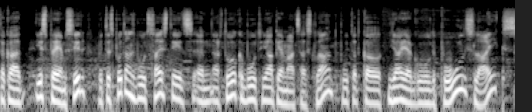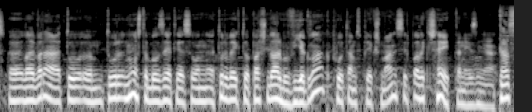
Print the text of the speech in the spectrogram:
Tā kā iespējams ir, bet tas, protams, būtu saistīts ar to, ka būtu jāpiemācās klāt, būtu atkal jāiegulda pūlis, laiks, eh, lai varētu tur nostabilizēties un eh, tur veikt to pašu darbu vieglāk, protams, priekš manis ir palikt šeit, tādā ziņā. Tas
